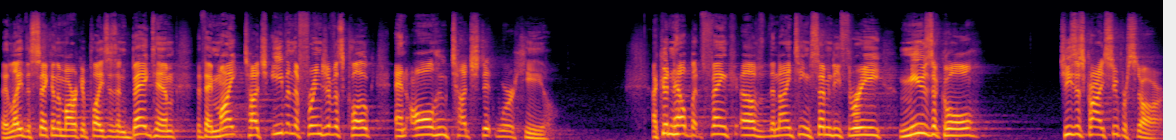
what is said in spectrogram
they laid the sick in the marketplaces and begged him that they might touch even the fringe of his cloak, and all who touched it were healed. I couldn't help but think of the 1973 musical Jesus Christ Superstar.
